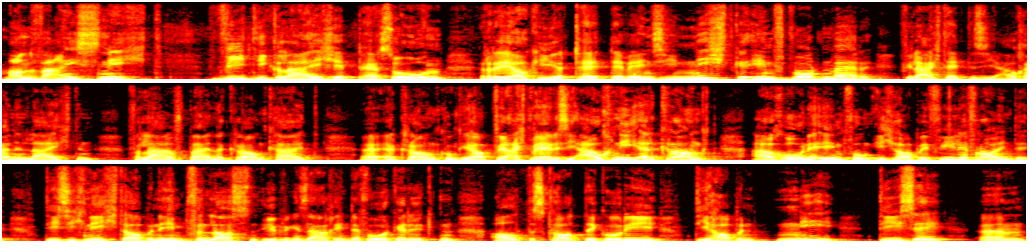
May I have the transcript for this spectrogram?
Man weiß nicht, wie die gleiche Person reagiert hätte, wenn sie nicht geimpft worden wäre. Vielleicht hätte sie auch einen leichten Verlauf bei einer Krankheit, äh, Erkrankung gehabt. Vielleicht wäre sie auch nie erkrankt, auch ohne Impfung. Ich habe viele Freunde, die sich nicht haben impfen lassen, übrigens auch in der vorgerückten Alterskategorie, die haben nie diese ähm,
